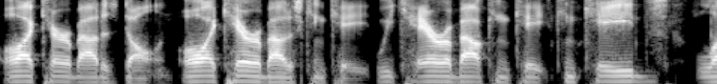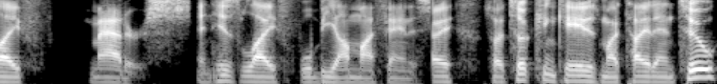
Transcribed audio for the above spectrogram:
All I care about is Dalton. All I care about is Kincaid. We care about Kincaid. Kincaid's life matters, and his life will be on my fantasy. Okay? So I took Kincaid as my tight end too,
